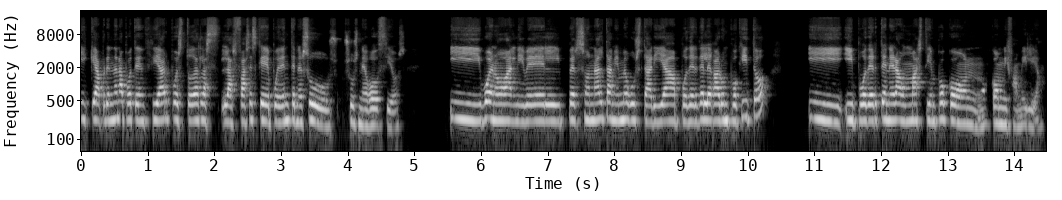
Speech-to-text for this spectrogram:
y que aprendan a potenciar pues todas las, fases que pueden tener sus, negocios. Y bueno, al nivel personal también me gustaría poder delegar un poquito y, poder tener aún más tiempo con, mi familia.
